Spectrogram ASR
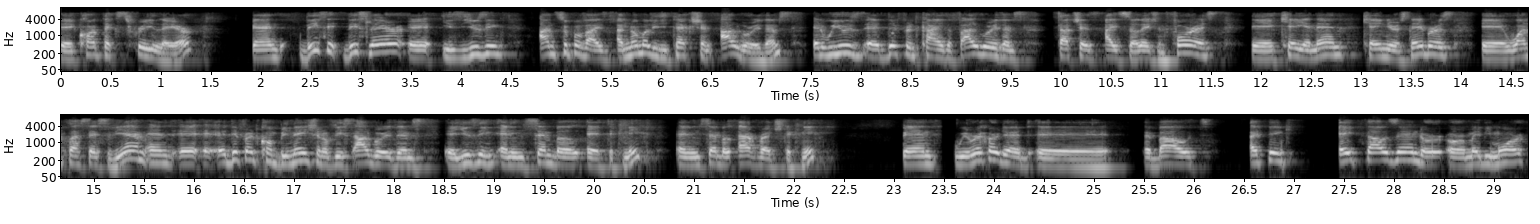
uh, context-free layer. And this, this layer uh, is using unsupervised anomaly detection algorithms. And we use uh, different kinds of algorithms such as isolation forest, uh, KNN, K nearest neighbors, uh, 1 class SVM, and a, a, different combination of these algorithms uh, using an ensemble technique, an ensemble average technique. And we recorded about, I think, 8,000 or, or maybe more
